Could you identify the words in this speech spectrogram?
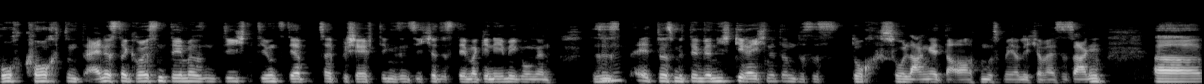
hochkocht. Und eines der größten Themen, die, ich, die uns derzeit beschäftigen, sind sicher das Thema Genehmigungen. Das mhm. ist etwas, mit dem wir nicht gerechnet haben, dass es doch so lange dauert, muss man ehrlicherweise sagen. Äh,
